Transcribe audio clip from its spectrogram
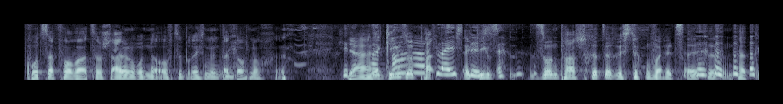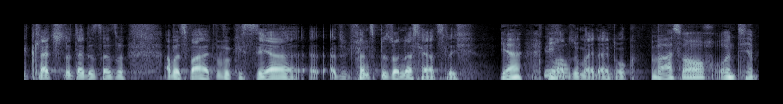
kurz davor war, zur Stadionrunde aufzubrechen und dann doch noch. Ja, er ging, so ein ah, paar, vielleicht er ging nicht. so ein paar Schritte Richtung Waldseite und hat geklatscht und dann ist er so. Aber es war halt wirklich sehr, also ich fand es besonders herzlich. ja, ich, War so mein Eindruck. War es auch und ich habe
